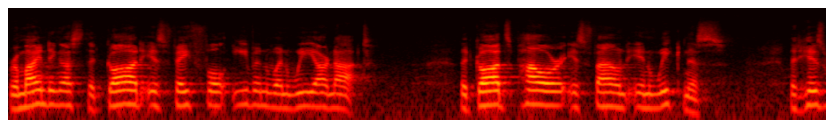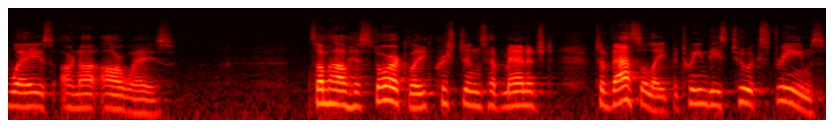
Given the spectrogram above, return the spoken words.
reminding us that God is faithful even when we are not, that God's power is found in weakness, that his ways are not our ways. Somehow, historically, Christians have managed to vacillate between these two extremes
